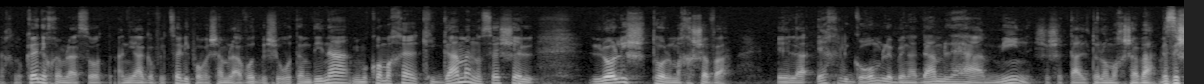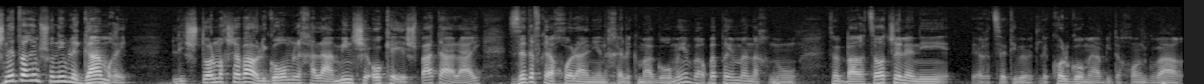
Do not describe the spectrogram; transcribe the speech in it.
אנחנו כן יכולים לעשות, אני אגב יוצא לי פה ושם לעבוד בשירות המדינה ממקום אחר, כי גם הנושא של לא לשתול מחשבה, אלא איך לגרום לבן אדם להאמין ששתלת לו מחשבה. וזה שני דברים שונים לגמרי. לשתול מחשבה או לגרום לך להאמין שאוקיי, השפעת עליי, זה דווקא יכול לעניין חלק מהגורמים, והרבה פעמים אנחנו, זאת אומרת, בהרצאות שלי אני הרציתי באמת לכל גורמי הביטחון כבר.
